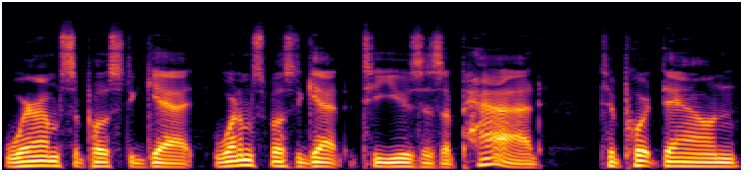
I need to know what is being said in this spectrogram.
where I'm supposed to get, what I'm supposed to get to use as a pad to put down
